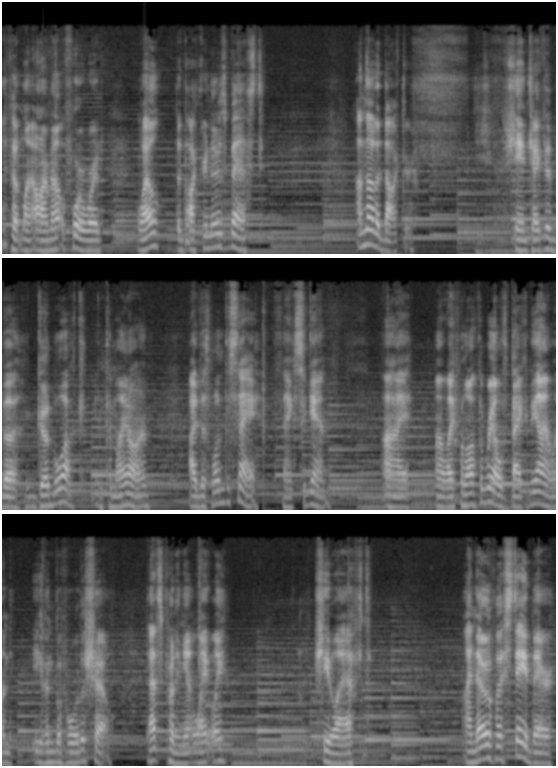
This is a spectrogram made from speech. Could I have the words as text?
I put my arm out forward. Well, the doctor knows best. I'm not a doctor. She injected the good luck into my arm. I just wanted to say, thanks again. I, my life went off the rails back at the island, even before the show. That's putting it lightly. She laughed. I know if I stayed there,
